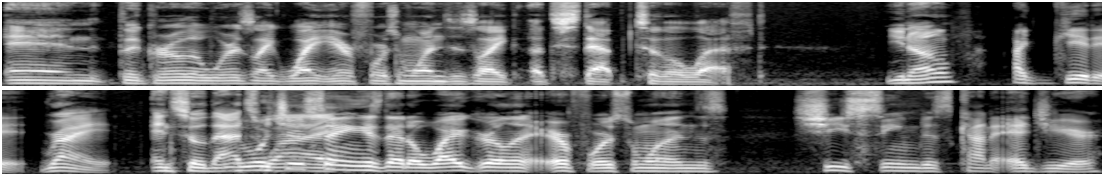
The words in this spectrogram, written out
and the girl that wears like white Air Force Ones is like a step to the left. You know? I get it. Right. And so that's what you're saying is that a white girl in Air Force Ones, she seemed as kind of edgier.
